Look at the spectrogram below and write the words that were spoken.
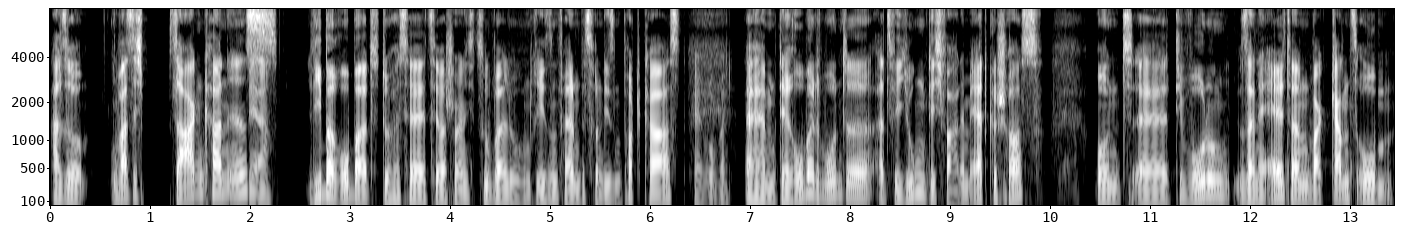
Also, was ich sagen kann ist, Ja. lieber Robert, du hörst ja jetzt hier wahrscheinlich zu, weil du ein Riesenfan bist von diesem Podcast. Herr Robert. Ähm, der Robert wohnte, als wir jugendlich waren, im Erdgeschoss. Und äh, die Wohnung seiner Eltern war ganz oben.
